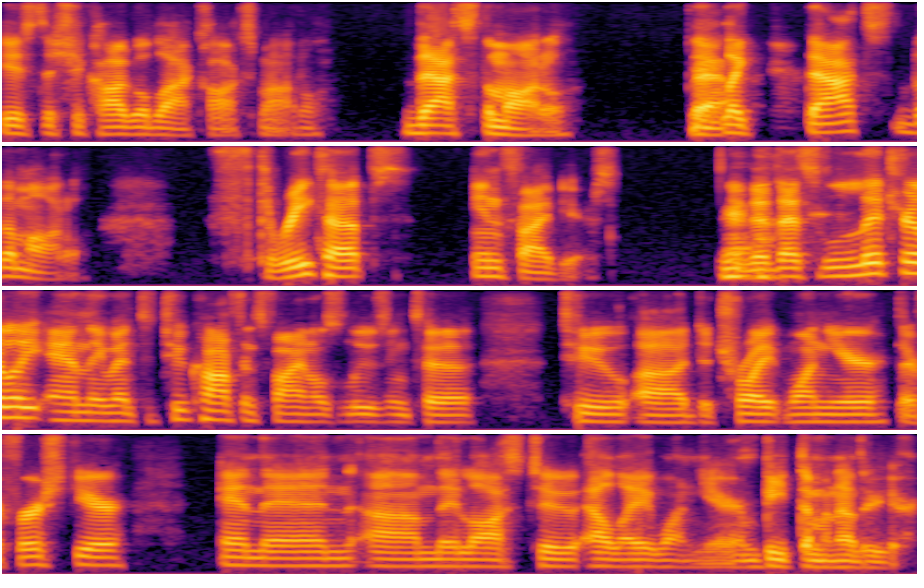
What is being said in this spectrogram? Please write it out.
is the Chicago Blackhawks model. That's the model. That, Yeah. Like that's the model. Three cups in five years. Yeah. That's literally, and they went to two conference finals, losing to to uh, Detroit one year, their first year, and then um, they lost to LA one year and beat them another year.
